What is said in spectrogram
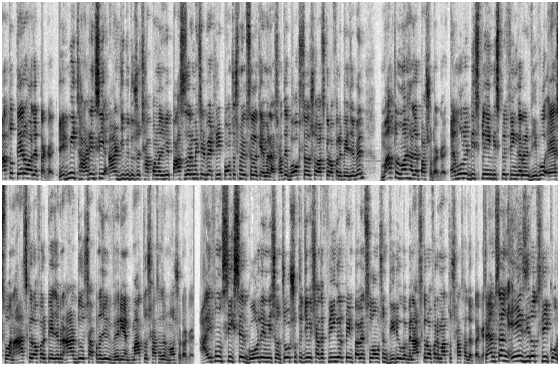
মাত্র তেরো হাজার টাকায়। রেডমি থার্টিন সি আট জিবি দুশো ছাপ্পান্ন জিবি পাঁচ হাজার এমএচ এর ব্যাটারি পঞ্চাশ মেগাপিক্সেলের ক্যামেরা সাথে বক্স চার্জ আজকের অফারে পেয়ে যাবেন মাত্র নয় হাজার পাঁচশো টাকায়। অ্যামোলেড ডিসপ্লে ইন ডিসপ্লে ফিঙ্গারের ভিভো এস ওয়ান আজকের অফারে পেয়ে যাবেন আট দুশো ছাপ্পান্ন জিবি ভেরিয়েন্ট মাত্র সাত হাজার নয়শো টাকায়। আইফোন সিক্স এর গোল্ড এডিশন চৌষট্টি জিবির সাথে ফিঙ্গারপ্রিন্ট পাবেন স্লো মোশন ভিডিও পাবেন। আজকের অফারে মাত্র সাত হাজার টাকা Samsung A zero three core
